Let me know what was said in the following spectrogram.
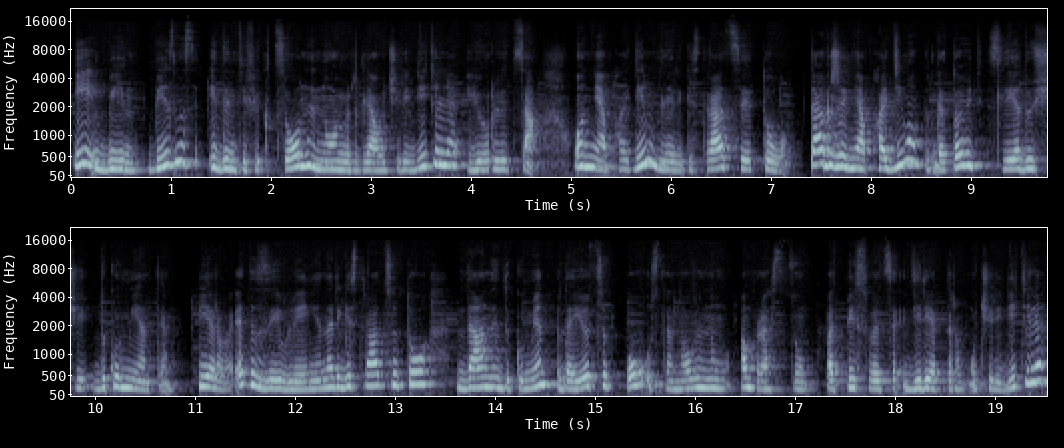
и БИН – бизнес-идентификационный номер для учредителя юрлица. Он необходим для регистрации ТО. Также необходимо подготовить следующие документы. Первое – это заявление на регистрацию ТО. Данный документ подается по установленному образцу, подписывается директором учредителя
